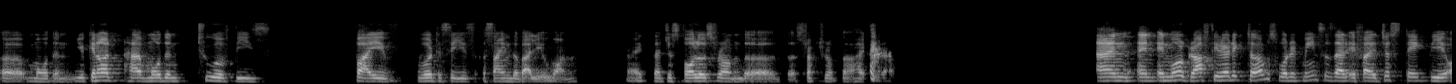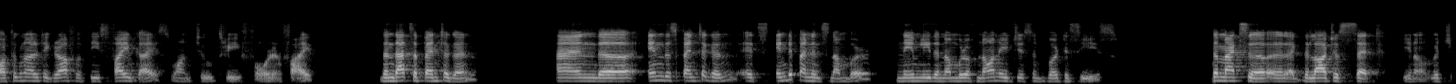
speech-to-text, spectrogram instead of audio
uh, more than, you cannot have more than two of these five vertices assigned the value one right? That just follows from the, the structure of the hypergraph. And, and in more graph theoretic terms, what it means is that if I just take the orthogonality graph of these five guys, one, two, three, four, and five, then that's a pentagon. And uh, in this pentagon, its independence number, namely the number of non-adjacent vertices, the max, uh, like the largest set, you know, which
